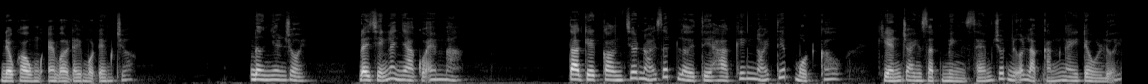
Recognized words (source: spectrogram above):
Nếu không em ở đây một đêm trước. Đương nhiên rồi, đây chính là nhà của em mà. Tạ Kiệt còn chưa nói dứt lời thì Hà Kinh nói tiếp một câu, khiến cho anh giật mình xém chút nữa là cắn ngay đầu lưỡi.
